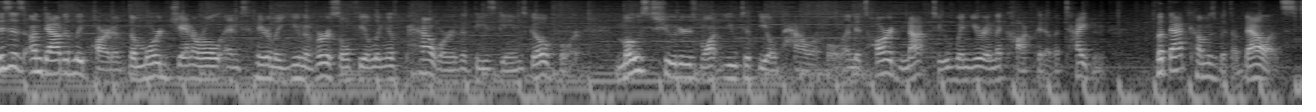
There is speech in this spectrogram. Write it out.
This is undoubtedly part of the more general and nearly universal feeling of power that these games go for. Most shooters want you to feel powerful, and it's hard not to when you're in the cockpit of a Titan. But that comes with a balance.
